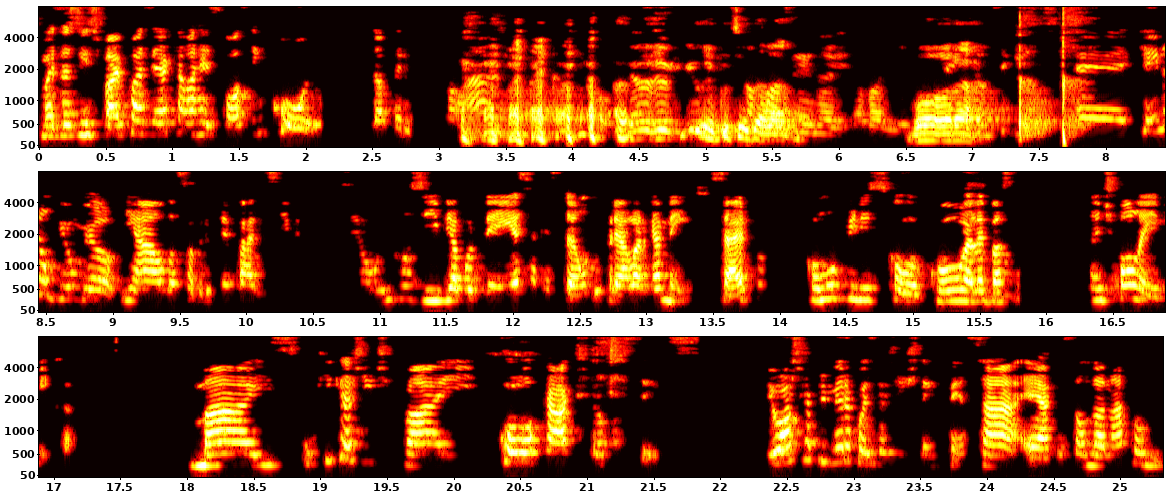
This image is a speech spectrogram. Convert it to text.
Mas a gente vai fazer aquela resposta em coro da pergunta. Quero ver o que tá fazendo aí na Bahia. Bora. Então é o seguinte, é, quem não viu meu- minha aula sobre preparos híbridos, eu inclusive abordei essa questão do pré-alargamento, certo? Como o Vinícius colocou, ela é bastante polêmica. Mas o que, que a gente vai colocar aqui para vocês? Eu acho que a primeira coisa que a gente tem que pensar é a questão da anatomia.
